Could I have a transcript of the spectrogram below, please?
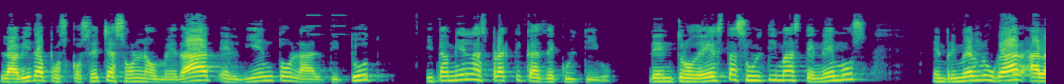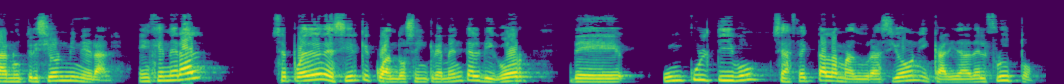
la vida post cosecha son la humedad, el viento, la altitud y también las prácticas de cultivo. Dentro de estas últimas tenemos, en primer lugar, a la nutrición mineral. En general, se puede decir que cuando se incrementa el vigor de un cultivo, se afecta la maduración y calidad del fruto.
